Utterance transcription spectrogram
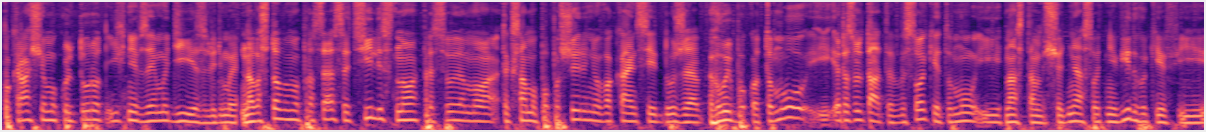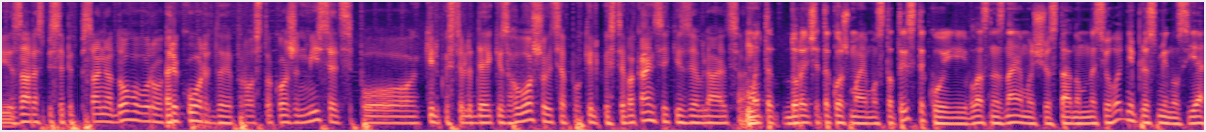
покращуємо культуру їхньої взаємодії з людьми. Налаштовуємо процеси цілісно, працюємо так само по поширенню вакансій дуже глибоко. Тому і результати високі, тому і нас там щодня сотні відгуків. І зараз після підписання договору рекорди просто кожен місяць по кількості людей, які зголошуються, по кількості вакансій, які з'являються. Ми До речі, також маємо статистику, і власне знаємо, що станом на сьогодні, плюс-мінус, є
